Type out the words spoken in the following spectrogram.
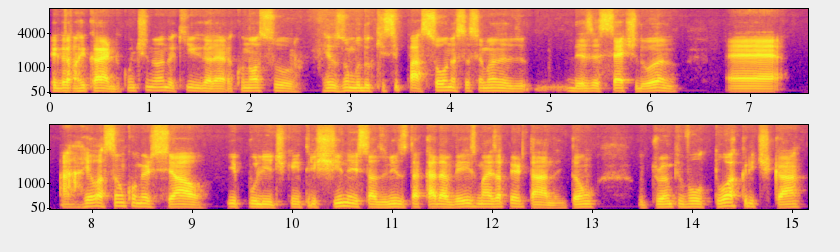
Legal, Ricardo. Continuando aqui, galera, com o nosso resumo do que se passou nessa semana 17 do ano, é, a relação comercial e política entre China e Estados Unidos está cada vez mais apertada. Então, o Trump voltou a criticar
